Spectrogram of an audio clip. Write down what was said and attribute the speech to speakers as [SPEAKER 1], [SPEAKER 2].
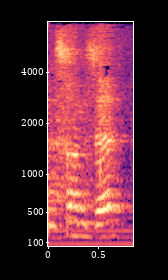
[SPEAKER 1] and Sunset.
